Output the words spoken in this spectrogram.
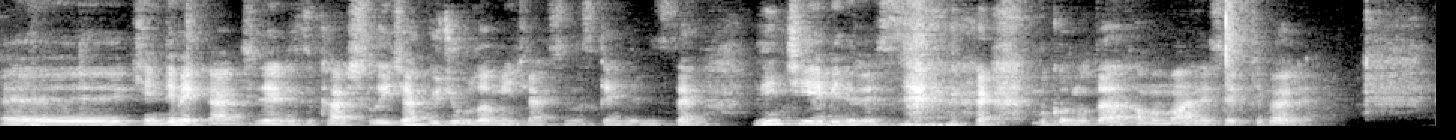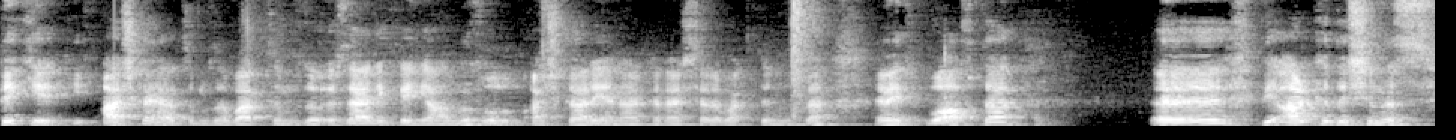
eee, kendi beklentilerinizi karşılayacak gücü bulamayacaksınız kendinizde. Linç yiyebiliriz bu konuda ama maalesef ki böyle. Peki aşk hayatımıza baktığımızda özellikle yalnız olup aşkı arayan arkadaşlara baktığımızda evet bu hafta e, bir arkadaşınız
